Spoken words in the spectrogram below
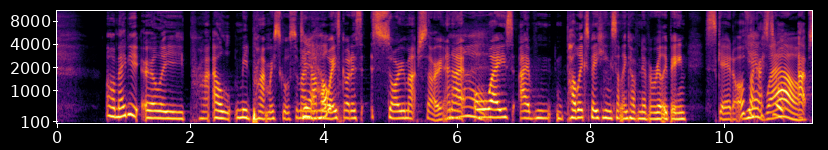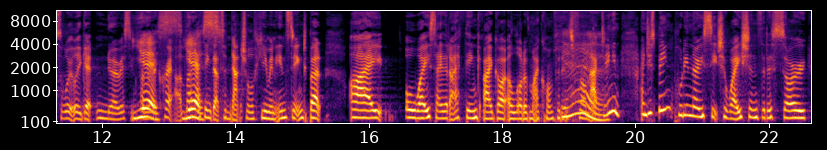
oh maybe early pri- uh, oh, mid primary school. So my mum help? always got us so much so, and I always I've public speaking is something I've never really been scared of. like Yeah, I still absolutely get nervous in Yes, front of a crowd. Like I think that's a natural human instinct, but I always say that I think I got a lot of my confidence from acting and, and just being put in those situations that are so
